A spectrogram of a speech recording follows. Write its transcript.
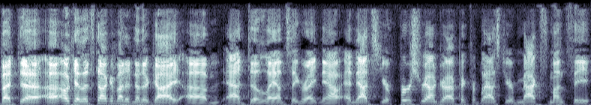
but uh, uh, okay, let's talk about another guy um, at uh, Lansing right now, and that's your first round draft pick from last year, Max Muncy.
